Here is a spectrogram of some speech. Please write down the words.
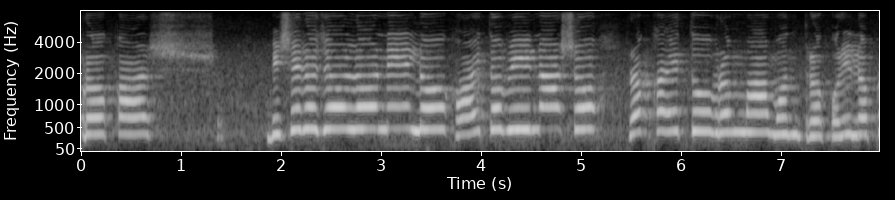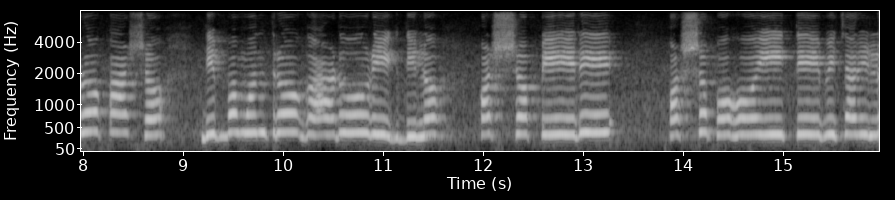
প্রকাশ। বিষের জল নীল, হয়তো বিনাশ, রক্ষা হেতু ব্রহ্মা মন্ত্র করিল প্রকাশ। দিব্য মন্ত্র গাড়ুরিক দিল কশ্যপেরে কশ্যপ হইতে বিচারিল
